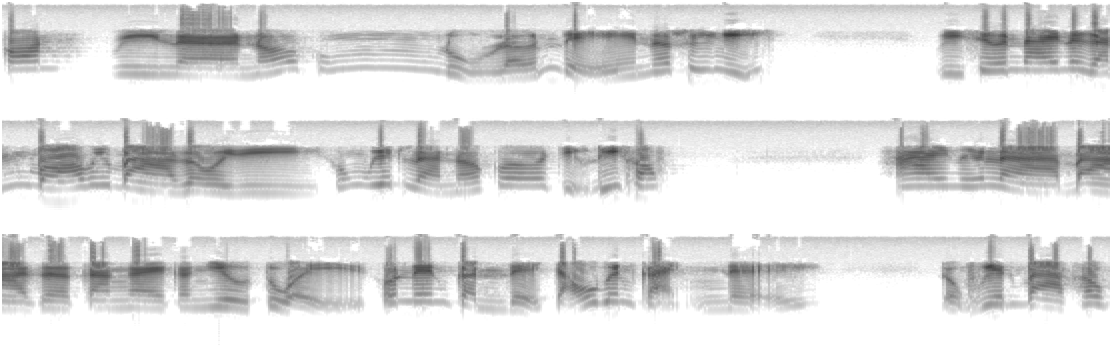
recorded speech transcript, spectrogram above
con vì là nó cũng đủ lớn để nó suy nghĩ. Vì xưa nay nó gắn bó với bà rồi thì không biết là nó có chịu đi không. Hai nữa là bà giờ càng ngày càng nhiều tuổi có nên cần để cháu bên cạnh để động viên bà không?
